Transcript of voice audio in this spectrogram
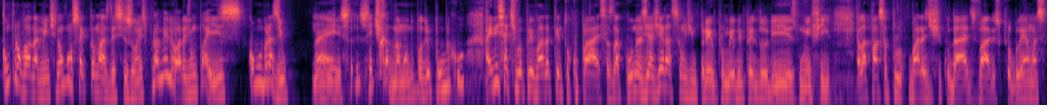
comprovadamente não consegue tomar as decisões para a melhora de um país como o Brasil. Né? Isso, a gente fica na mão do poder público. A iniciativa privada tenta ocupar essas lacunas e a geração de emprego por meio do empreendedorismo, enfim, ela passa por várias dificuldades, vários problemas.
